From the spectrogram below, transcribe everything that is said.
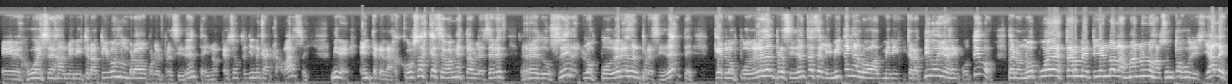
eh, jueces administrativos nombrados por el presidente. No, eso tiene que acabarse. Mire, entre las cosas que se van a establecer es reducir los poderes del presidente, que los poderes del presidente se limiten a lo administrativo y ejecutivo, pero no puede estar metiendo la mano en los asuntos judiciales,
